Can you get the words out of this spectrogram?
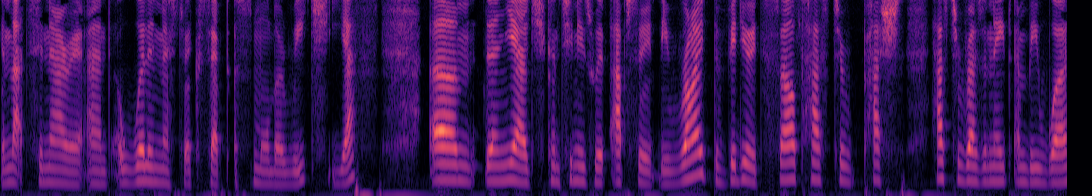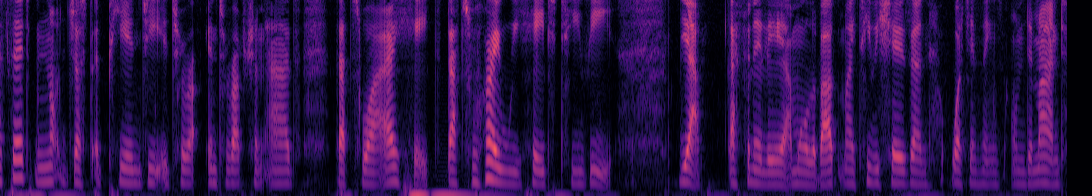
in that scenario, and a willingness to accept a smaller reach. Yes. Um, then yeah, she continues with absolutely right. The video itself has to has, has to resonate and be worth it, not just a PNG inter- interruption ads. That's why I hate. That's why we hate TV. Yeah definitely I'm all about my TV shows and watching things on demand.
